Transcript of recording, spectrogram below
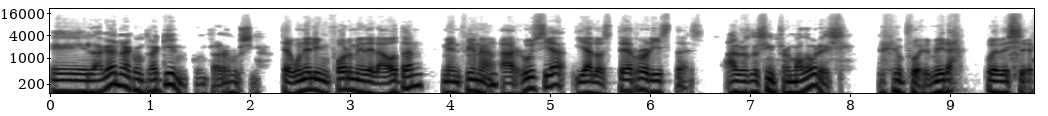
Eh, ¿La guerra contra quién? Contra Rusia. Según el informe de la OTAN, menciona a Rusia y a los terroristas. A los desinformadores. pues mira, puede ser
